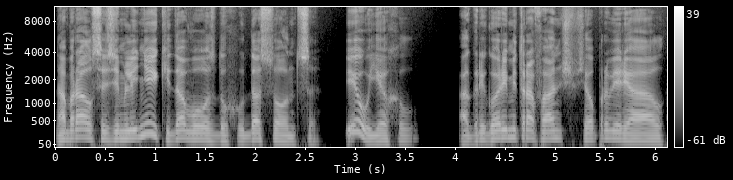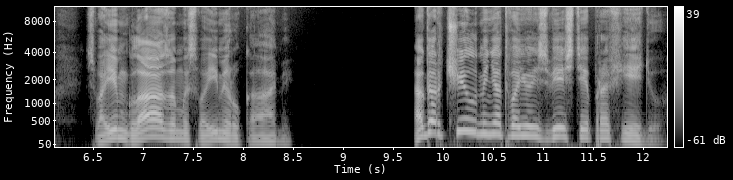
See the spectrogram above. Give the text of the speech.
набрался земляники до воздуху, до солнца, и уехал. А Григорий Митрофанович все проверял своим глазом и своими руками. Огорчил меня твое известие про Федю.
